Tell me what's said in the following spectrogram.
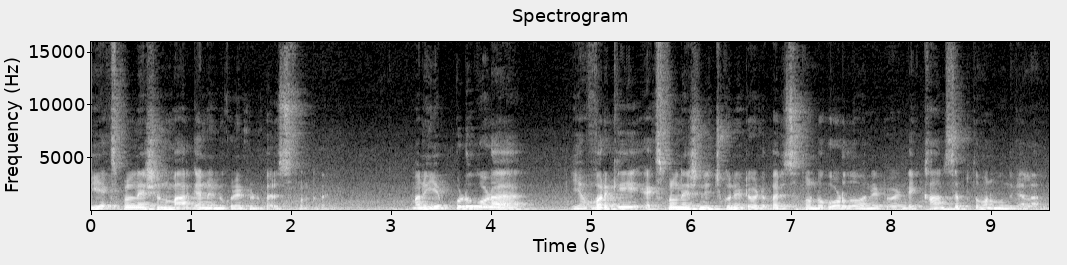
ఈ ఎక్స్ప్లెనేషన్ మార్గాన్ని ఎన్నుకునేటువంటి పరిస్థితి ఉంటుంది. మనం ఎప్పుడు కూడా ఎవరికి ఎక్స్ప్లెనేషన్ ఇచ్చుకునేటువంటి పరిస్థితి ఉండకూడదు అనేటువంటి కాన్సెప్ట్తో మనం ముందుకెళ్ళాలి.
